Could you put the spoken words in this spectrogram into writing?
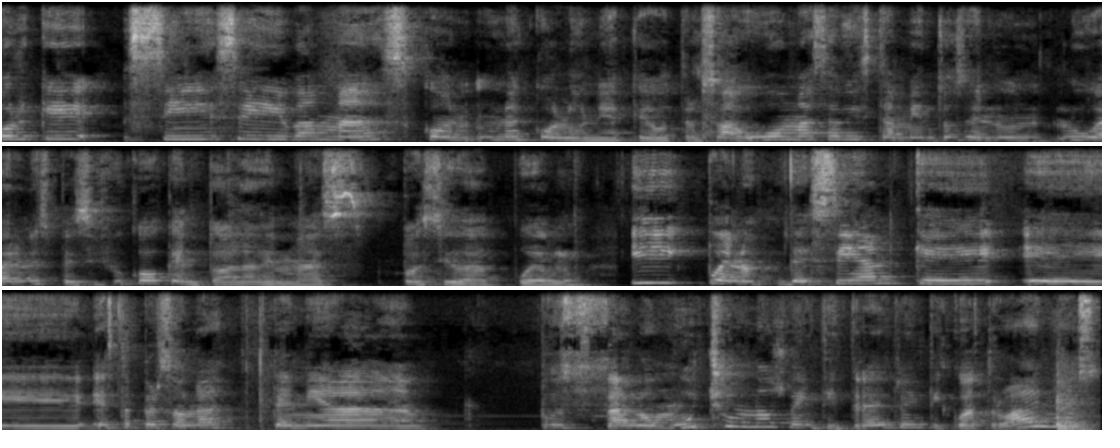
porque sí se iba más con una colonia que otra, o sea, hubo más avistamientos en un lugar en específico que en toda la demás pues ciudad, pueblo. Y bueno, decían que eh, esta persona tenía pues a lo mucho unos 23, 24 años,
